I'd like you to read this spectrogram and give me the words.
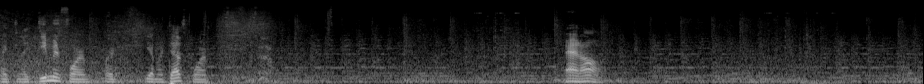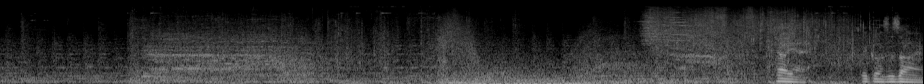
like like demon form or yeah my death form at all. Hell yeah! There goes his arm.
